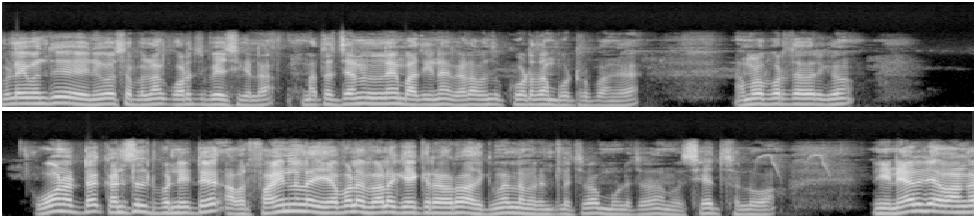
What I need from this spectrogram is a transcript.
விலை வந்து நியூஸ் தான் குறைச்சி பேசிக்கலாம். மற்ற சேனல்லையும் பார்த்திங்கன்னா விலை வந்து கூட தான் போட்டிருப்பாங்க. நம்மளை பொறுத்த வரைக்கும் ஓனர்கிட்ட கன்சல்ட் பண்ணிவிட்டு அவர் ஃபைனலாக எவ்வளோ விலை கேட்குறாரோ அதுக்கு மேலே நம்ம ரெண்டு லட்ச ரூபா மூணு லட்ச ரூபா நம்ம சேர்த்து சொல்லுவோம். நீங்கள் நேரடியாக வாங்க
